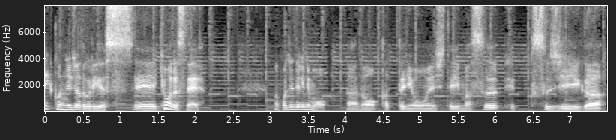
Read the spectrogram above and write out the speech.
はい、こんにちは、とぐりです。えー、今日はですね、まあ、個人的にもあの勝手に応援しています XG が、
